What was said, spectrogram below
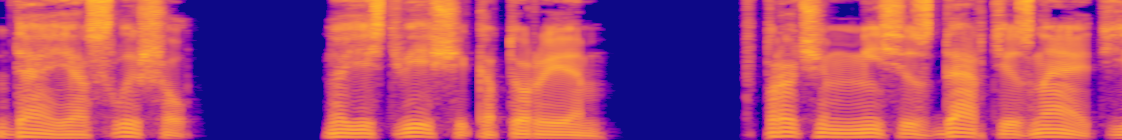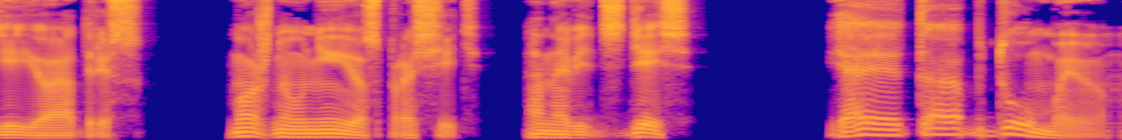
Да, я слышал. Но есть вещи, которые... Впрочем, миссис Дарти знает ее адрес. Можно у нее спросить. Она ведь здесь. Я это обдумаю.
